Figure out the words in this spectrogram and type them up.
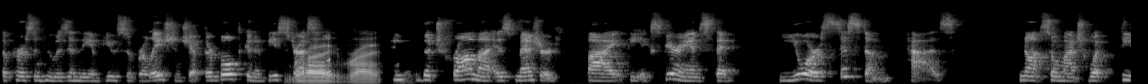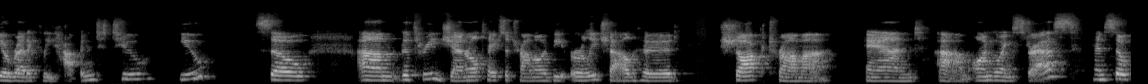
the person who was in the abusive relationship. They're both going to be stressful. Right right. And the trauma is measured by the experience that your system has, not so much what theoretically happened to you. So, um, the three general types of trauma would be early childhood, shock trauma, and um, ongoing stress. And so,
